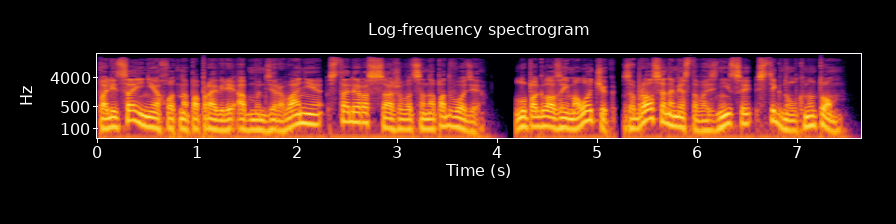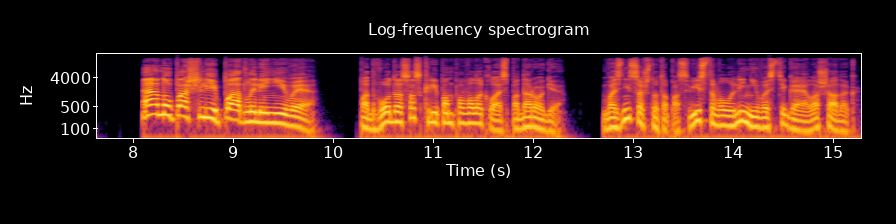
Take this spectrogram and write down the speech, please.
Полицаи неохотно поправили обмундирование, стали рассаживаться на подводе. Лупоглазый молодчик забрался на место возницы, стегнул кнутом. «А ну пошли, падлы ленивые!» Подвода со скрипом поволоклась по дороге. Возница что-то посвистывал, лениво стегая лошадок.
